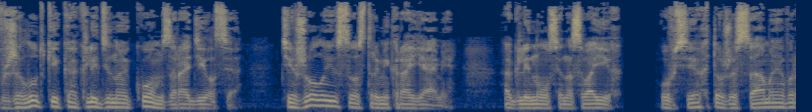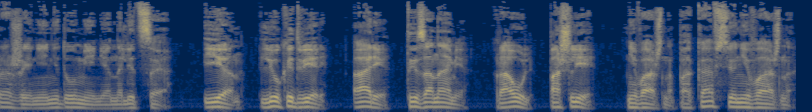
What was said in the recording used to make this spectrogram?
В желудке как ледяной ком зародился, тяжелый с острыми краями. Оглянулся на своих. У всех то же самое выражение недоумения на лице. «Иэн, люк и дверь! Ари, ты за нами! Рауль, пошли!» Неважно, пока все неважно.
